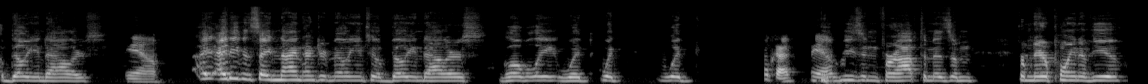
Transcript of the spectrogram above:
a billion dollars. Yeah, I, would even say nine hundred million to a billion dollars globally would would would Okay. Yeah. reason for optimism from their point of view.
